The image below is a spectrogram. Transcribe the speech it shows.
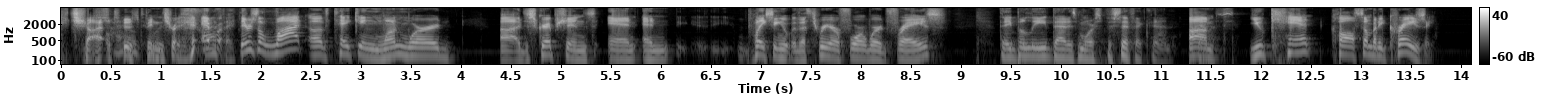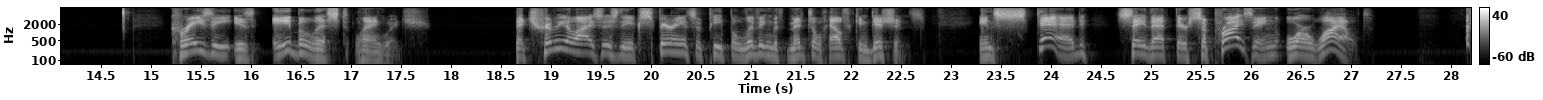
child, child who's been, tra- been Every- trafficked. there's a lot of taking one word uh, descriptions and and replacing it with a three or four word phrase. They believe that is more specific then. Um, Yes. You can't call somebody crazy. Crazy is ableist language that trivializes the experience of people living with mental health conditions. Instead, say that they're surprising or wild.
